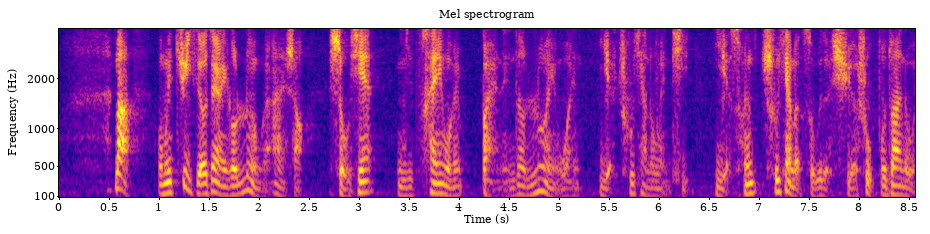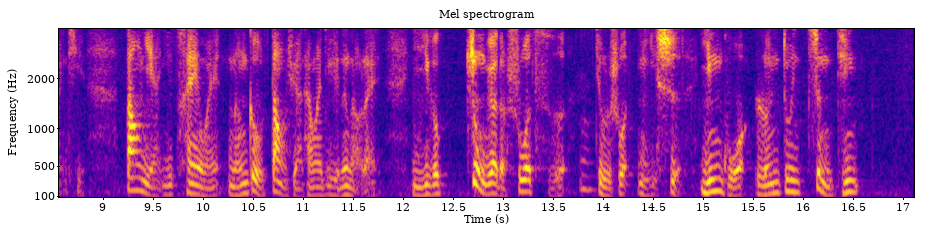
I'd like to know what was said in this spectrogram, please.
那我们具体到这样一个论文案上，首先，你蔡英文本人的论文也出现了问题，也存出现了所谓的学术不端的问题。当年你蔡英文能够当选台湾地区领导人，你一个重要的说辞就是说你是英国伦敦政经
